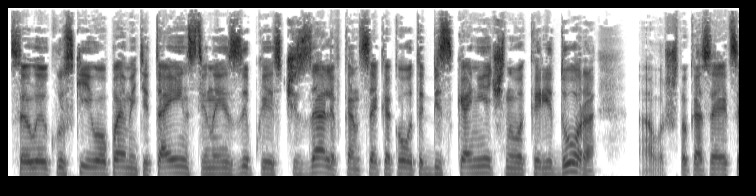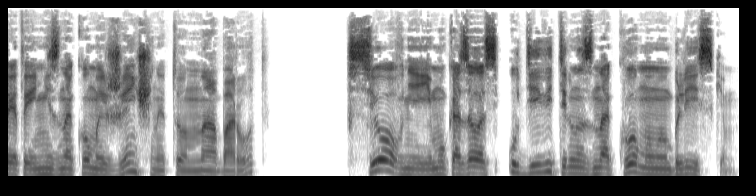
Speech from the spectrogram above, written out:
Целые куски его памяти таинственно и зыбко исчезали в конце какого-то бесконечного коридора, а вот что касается этой незнакомой женщины, то наоборот. Все в ней ему казалось удивительно знакомым и близким.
